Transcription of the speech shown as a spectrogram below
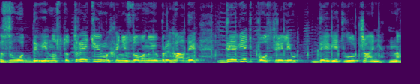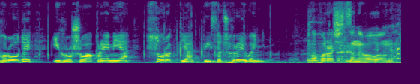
звод 93-ї механізованої бригади. 9 пострілів, 9 влучань, нагороди і грошова премія 45 тисяч гривень. Ну, гроші це не головне.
